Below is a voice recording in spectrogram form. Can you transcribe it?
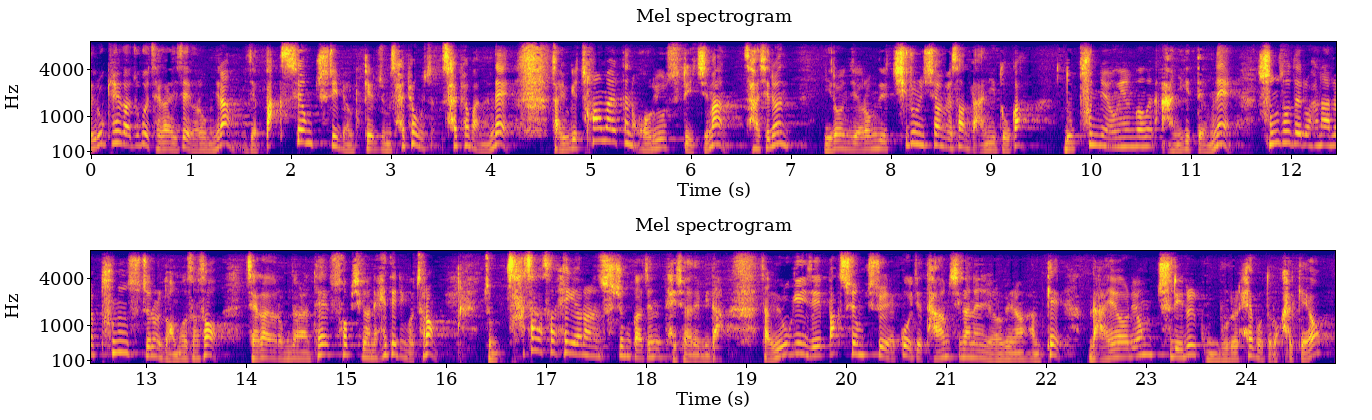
이렇게 해가지고 제가 이제 여러분이랑 이제 박스형 추리 몇 개를 좀 살펴, 살펴봤는데 자, 이게 처음 할 때는 어려울 수도 있지만 사실은 이런 여러분들이 치르는 시험에서 난이도가 높은 영역은 아니기 때문에 순서대로 하나를 푸는 수준을 넘어서서 제가 여러분들한테 수업 시간에 해드린 것처럼 좀 찾아서 해결하는 수준까지는 되셔야 됩니다. 자, 이게 이제 박스형 추리를 했고 이제 다음 시간에는 여러분이랑 함께 나열형 추리를 공부를 해보도록 할게요.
